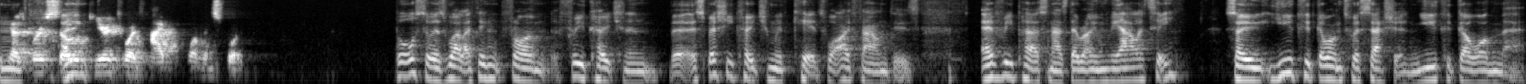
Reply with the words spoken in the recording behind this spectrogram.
Mm. because we're so think- geared towards high performance sport. But also as well i think from through coaching and uh, especially coaching with kids what i found is every person has their own reality. So you could go onto a session you could go on there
